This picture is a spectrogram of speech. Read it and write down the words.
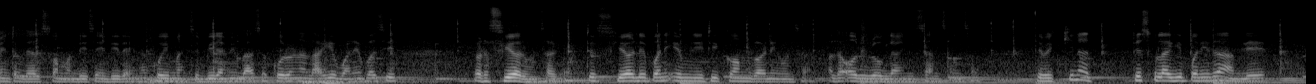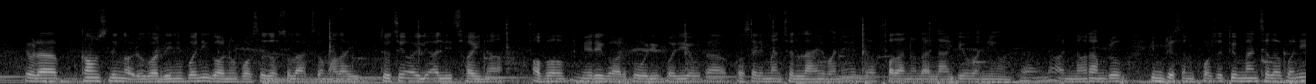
मेन्टल हेल्थ सम्बन्धी चाहिँ दिँदैन? कोही मान्छे बिरामी भएको छ कोरोना लाग्यो भनेपछि एउटा फियर हुन्छ क्या त्यो फियरले पनि इम्युनिटी कम गर्ने हुन्छ अथवा अरू रोग लाग्ने चान्स हुन्छ। त्यो भए किन त्यसको लागि पनि त हामीले एउटा काउन्सिलिङहरू गरिदिने पनि गर्नुपर्छ जस्तो लाग्छ मलाई। त्यो चाहिँ अहिले अलि छैन। अब मेरै घरको वरिपरि एउटा कसैले मान्छेलाई लाग्यो भने ल फलानालाई लाग्यो भन्ने हुन्छ होइन? अनि नराम्रो इम्प्रेसन पर्छ। त्यो मान्छेलाई पनि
